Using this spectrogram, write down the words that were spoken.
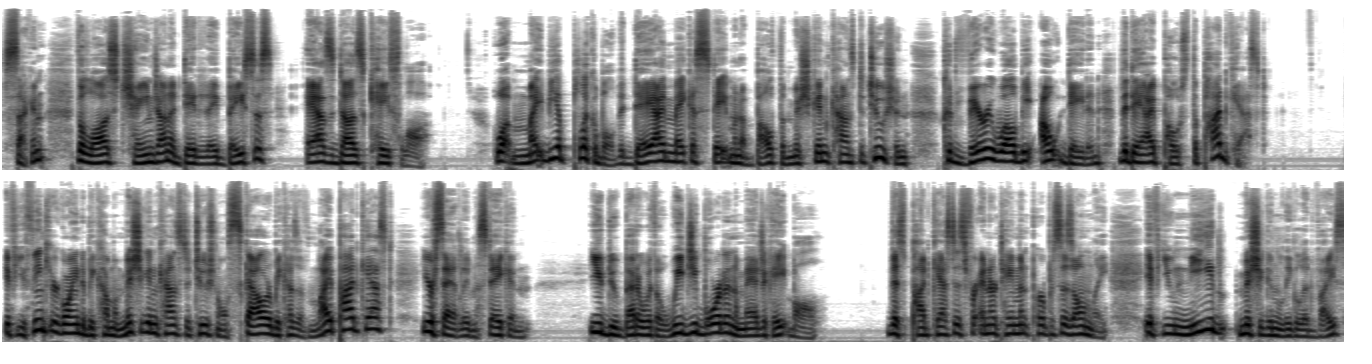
Second, the laws change on a day to day basis, as does case law. What might be applicable the day I make a statement about the Michigan Constitution could very well be outdated the day I post the podcast. If you think you're going to become a Michigan constitutional scholar because of my podcast, you're sadly mistaken. You'd do better with a Ouija board and a magic eight ball. This podcast is for entertainment purposes only. If you need Michigan legal advice,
